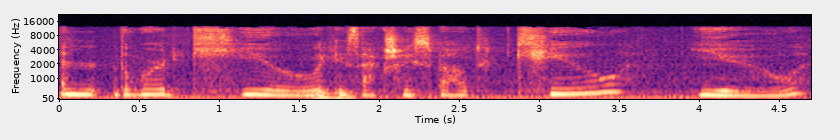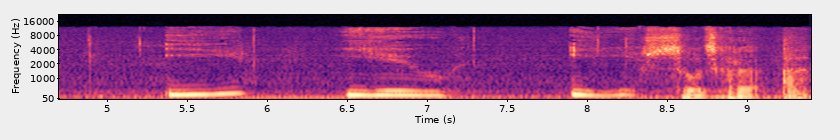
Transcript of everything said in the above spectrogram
And the word queue Mm-hmm. is actually spelled Q U E U E. So it's got a, a,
